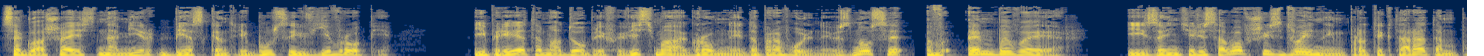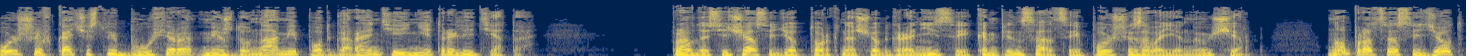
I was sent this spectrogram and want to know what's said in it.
соглашаясь на мир без контрибуций в Европе. И при этом одобрив весьма огромные добровольные взносы в МБВР и заинтересовавшись двойным протекторатом Польши в качестве буфера между нами под гарантией нейтралитета. Правда, сейчас идет торг насчет границы и компенсации Польши за военный ущерб. Но процесс идет,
